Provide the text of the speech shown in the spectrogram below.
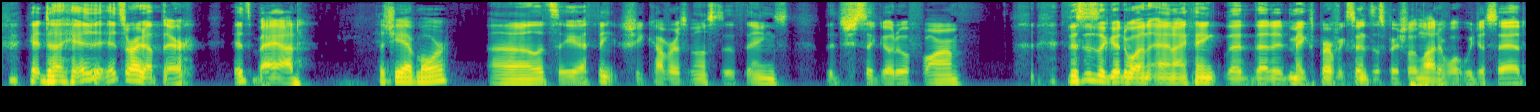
it, it it's right up there. It's bad. Does she have more? Uh, let's see. I think she covers most of the things that she said. Go to a farm. This is a good one, and I think that that it makes perfect sense, especially in light of what we just said.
